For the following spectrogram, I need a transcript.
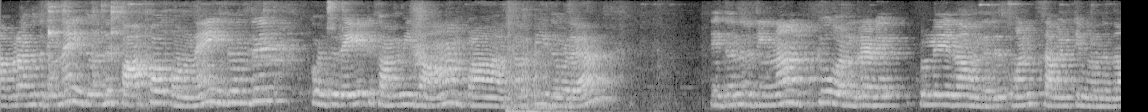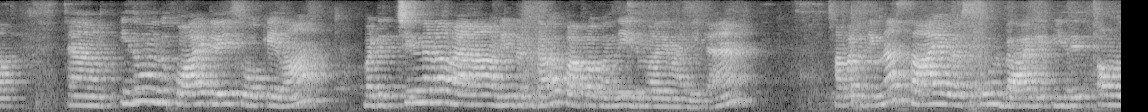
அப்புறம் வந்து பார்த்திங்கன்னா இது வந்து பாப்பாவுக்கு ஒன்று இது வந்து கொஞ்சம் ரேட்டு கம்மி தான் பா கம்மி இதோட. இது வந்து பார்த்திங்கன்னா டூ ஹண்ட்ரடுக்குள்ளேயே தான் வந்தது. ஒன் செவன்ட்டி ஒன்று தான். இதுவும் வந்து குவாலிட்டி வைஸ் ஓகே தான். பட் சின்னதாக வேணாம் அப்படின்றதுக்காக பாப்பாவுக்கு வந்து இது மாதிரி வாங்கிட்டேன். அப்புறம் பார்த்தீங்கன்னா சாயோட ஸ்கூல் பேக் இது அவங்க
